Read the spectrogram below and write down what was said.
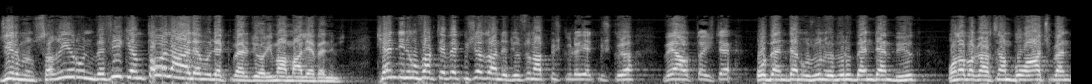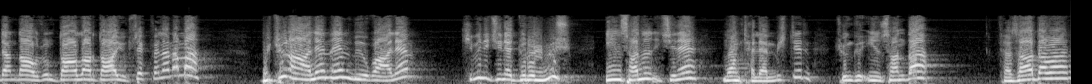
cirmun sagirun ve fiken tavel alemul ekber diyor İmam Ali Efendimiz. Kendini ufak tefek bir şey zannediyorsun 60 kilo 70 kilo veyahut da işte o benden uzun öbürü benden büyük. Ona bakarsan bu ağaç benden daha uzun dağlar daha yüksek falan ama bütün alem en büyük alem kimin içine dürülmüş? İnsanın içine montelenmiştir. Çünkü insanda feza da var,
